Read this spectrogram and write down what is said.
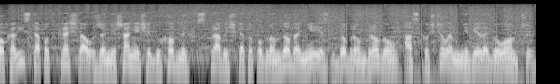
Wokalista podkreślał, że mieszanie się duchownych w sprawy światopoglądowe nie jest dobrą drogą, a z Kościołem niewiele go łączy.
